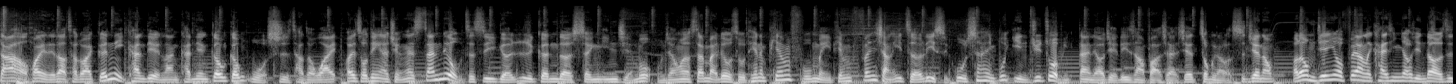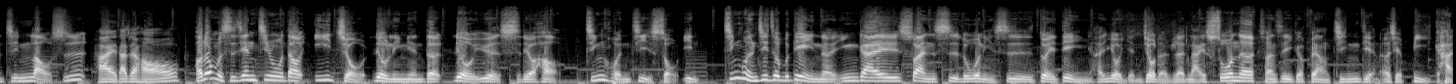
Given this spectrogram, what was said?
大家好，欢迎来到叉叉 Y 跟你看电影，让你看电影更跟。我是叉叉 Y，欢迎收听 HNS 三六，这是一个日更的声音节目。我们将会有三百六十五天的篇幅，每天分享一则历史故事和一部影剧作品，带你了解历史上发生一些重要的事件哦。好了，我们今天又非常的开心，邀请到的是金老师。嗨，大家好。好的，我们时间进入到一九六零年的六月十六号，《惊魂记》首映。《惊魂记》这部电影呢，应该算是如果你是对电影很有研究的人来说呢，算是一个非常经典而且必看、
